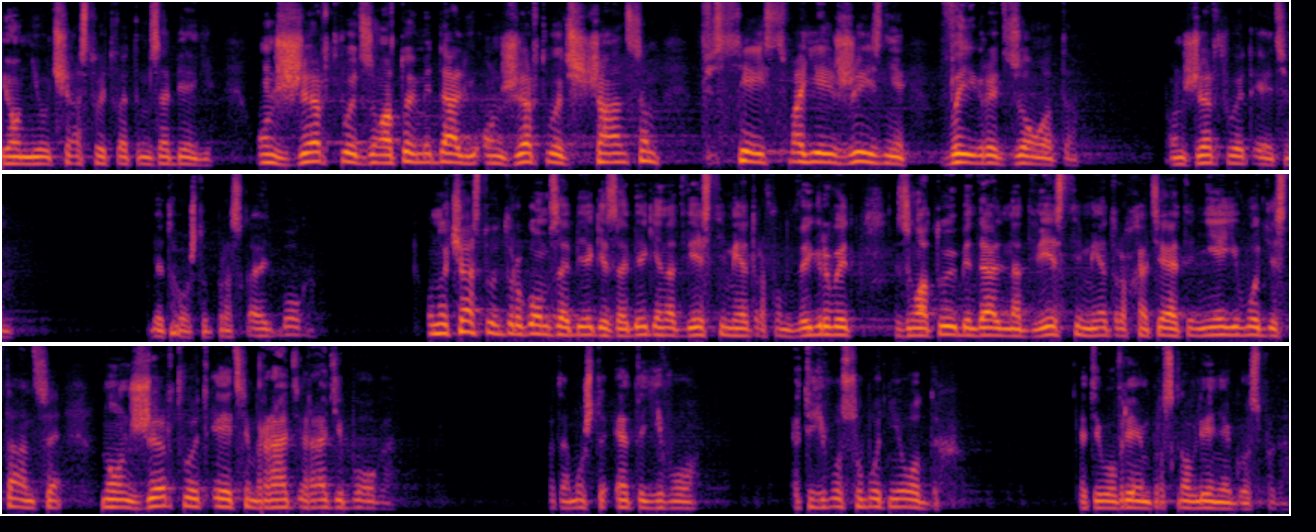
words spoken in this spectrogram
и он не участвует в этом забеге. Он жертвует золотой медалью, он жертвует шансом всей своей жизни выиграть золото. Он жертвует этим для того, чтобы прославить Бога. Он участвует в другом забеге, забеге на 200 метров. Он выигрывает золотую медаль на 200 метров, хотя это не его дистанция, но он жертвует этим ради, ради Бога, потому что это его, это его субботний отдых, это его время прославления Господа.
